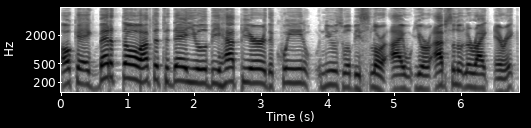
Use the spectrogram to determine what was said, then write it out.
Okay, Egberto, after today you will be happier. The Queen news will be slower. I, you're absolutely right, Eric.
